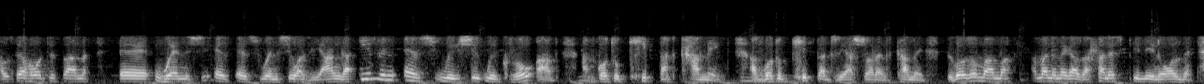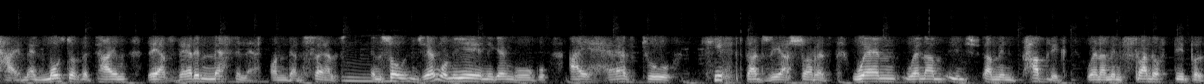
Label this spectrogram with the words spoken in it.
awusehothi sana. Uh, when she as, as when she was younger even as we she, we grow up i've got to keep that coming. I've got to keep that reassurance coming. Because omama amanemekazi ahlala esipilini all the time and most of the time they are very merciless on themselves. Mm. and so njengomyeni ke ngoku i have to keep that reassurance when when I'm in I'm in public, when I'm in front of people,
